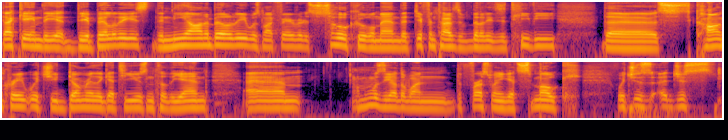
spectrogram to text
that game, the the abilities, the neon ability was my favorite. It's so cool, man. The different types of abilities, the TV, the concrete, which you don't really get to use until the end. Um, and what was the other one? The first one you get smoke, which is uh, just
